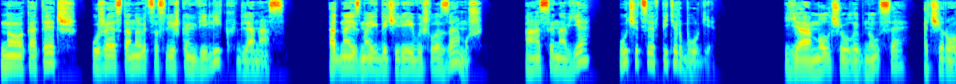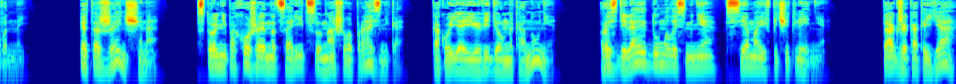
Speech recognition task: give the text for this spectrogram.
Но коттедж уже становится слишком велик для нас. Одна из моих дочерей вышла замуж, а сыновья учатся в Петербурге. Я молча улыбнулся, очарованный. Эта женщина, столь не похожая на царицу нашего праздника, какой я ее видел накануне, разделяет, думалось мне, все мои впечатления. Так же, как и я,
